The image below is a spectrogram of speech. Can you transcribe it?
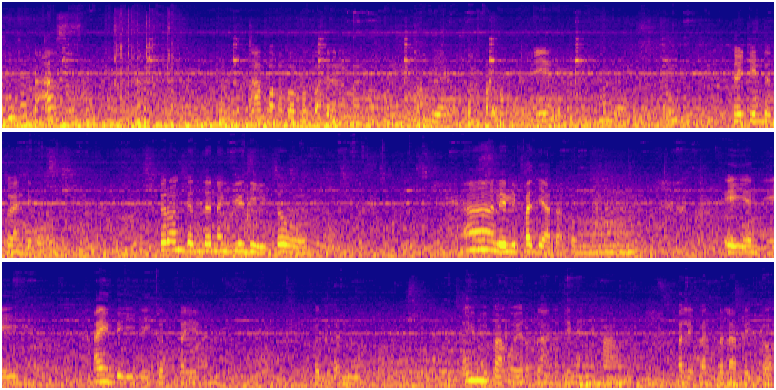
Saan sa taas? Ah, baka bababa na naman mo. Ayan. 13 to 22. Pero ang ganda ng view dito. Ah, lilipad yata itong ANA. Ay, hindi, iikot pa yan. Pag ano. Ay, may bago aeroplano. Tingnan niyo ha. Palipad, palapit ko.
